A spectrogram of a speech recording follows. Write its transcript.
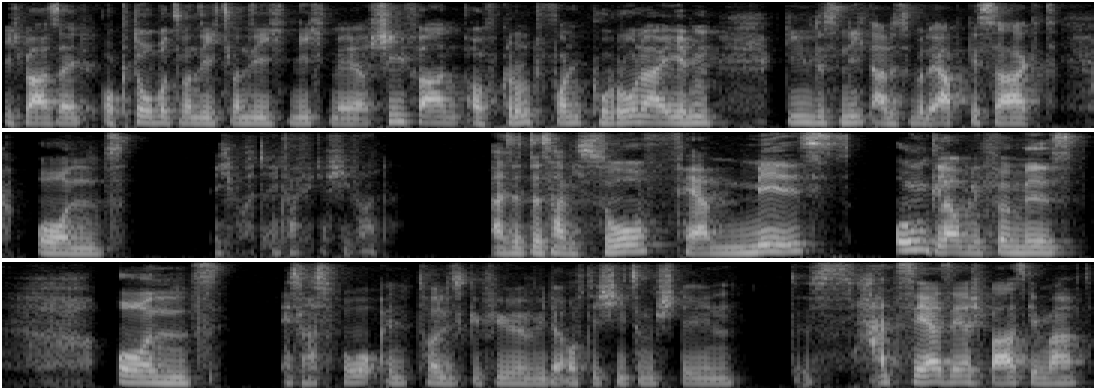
ich war seit Oktober 2020 nicht mehr Skifahren. Aufgrund von Corona eben ging das nicht, alles wurde abgesagt und ich wollte einfach wieder Skifahren. Also das habe ich so vermisst, unglaublich vermisst und es war so ein tolles Gefühl, wieder auf die Ski zu stehen. Das hat sehr, sehr Spaß gemacht.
